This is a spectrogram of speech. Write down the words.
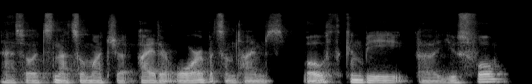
And so it's not so much either or, but sometimes both can be uh, useful.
